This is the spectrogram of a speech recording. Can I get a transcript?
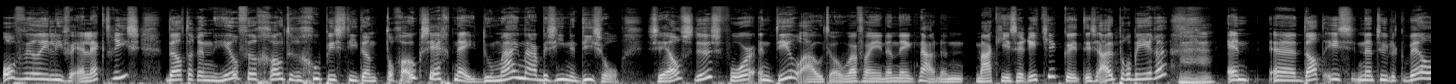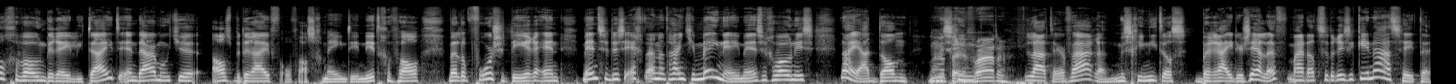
Of wil je liever elektrisch? Dat er een heel veel grotere groep is die dan toch ook zegt: nee, doe mij maar benzine diesel. Zelfs dus voor een deelauto. Waarvan je dan denkt: nou, dan maak je eens een ritje. Kun je het eens uitproberen? Mm-hmm. En uh, dat is natuurlijk wel gewoon de realiteit. En daar moet je als bedrijf of als gemeente in dit geval wel op voorsorteren. En mensen dus echt aan het handje meenemen. En ze gewoon eens, nou ja, dan laten misschien ervaren. laten ervaren. Misschien niet als bereider zelf, maar dat ze er eens een keer naast zitten.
